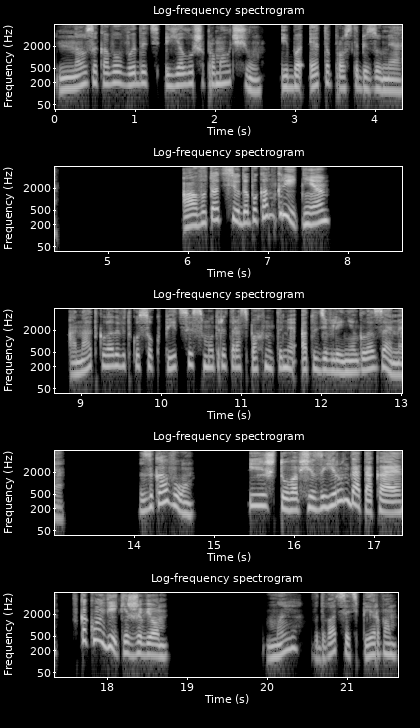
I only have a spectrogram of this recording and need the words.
Но за кого выдать, я лучше промолчу, ибо это просто безумие. «А вот отсюда поконкретнее!» Она откладывает кусок пиццы и смотрит распахнутыми от удивления глазами. «За кого? И что вообще за ерунда такая? В каком веке живем?» «Мы в двадцать первом,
